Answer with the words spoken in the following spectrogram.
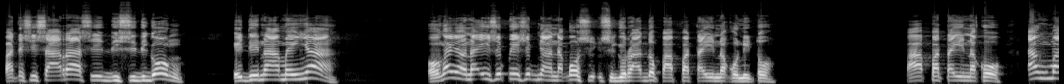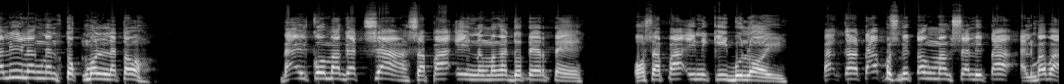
Pati si Sara, si, si Digong. E niya. O ngayon, naisip-isip niya, nako, si- sigurado papatayin ako nito. Papatayin ako. Ang mali lang ng tukmol na to, dahil kumagat siya sa pain ng mga Duterte o sa pain ni Kibuloy, pagkatapos nitong magsalita, alimbawa,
